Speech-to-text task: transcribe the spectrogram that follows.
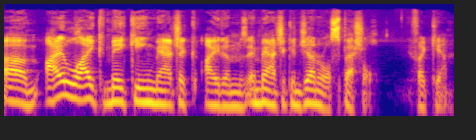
Um, I like making magic items and magic in general special, if I can.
